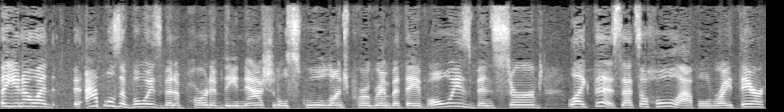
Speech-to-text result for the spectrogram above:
But you know what? Apples have always been a part of the National School Lunch Program, but they've always been served like this. That's a whole apple right there.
